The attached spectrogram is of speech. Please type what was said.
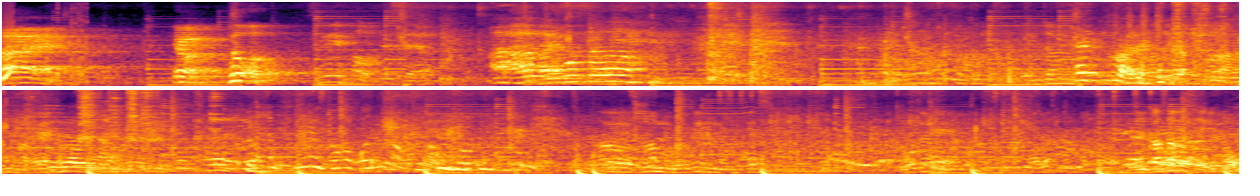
뿅. 형! 선생님 밥 어땠어요? 어, 가사가서 얘기 너무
